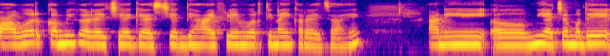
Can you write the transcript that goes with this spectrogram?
पावर कमी करायची आहे गॅसची. अगदी हाय फ्लेमवरती नाही करायचं आहे. आणि मी याच्यामध्ये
